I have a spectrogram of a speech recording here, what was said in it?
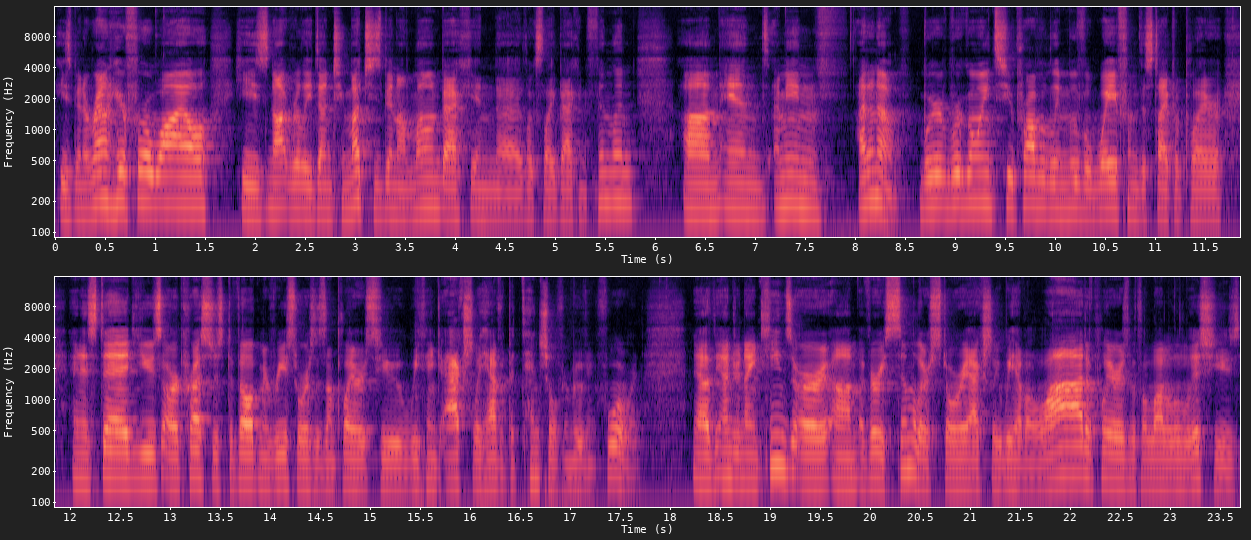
He's been around here for a while. He's not really done too much. He's been on loan back in, uh, looks like back in Finland. Um, and I mean, I don't know. We're, we're going to probably move away from this type of player and instead use our precious development resources on players who we think actually have a potential for moving forward. Now, the under 19s are um, a very similar story, actually. We have a lot of players with a lot of little issues.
